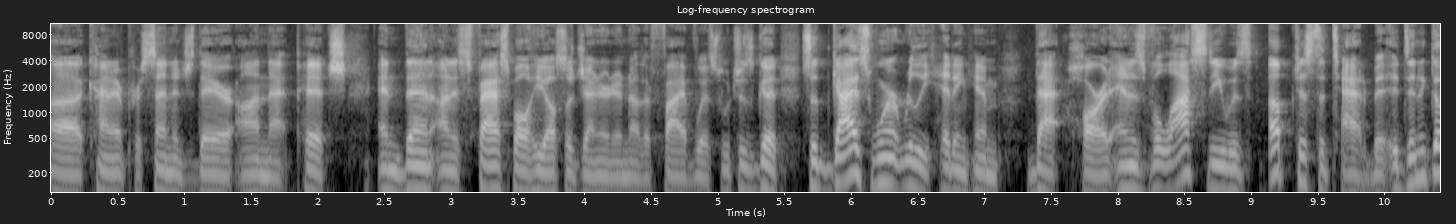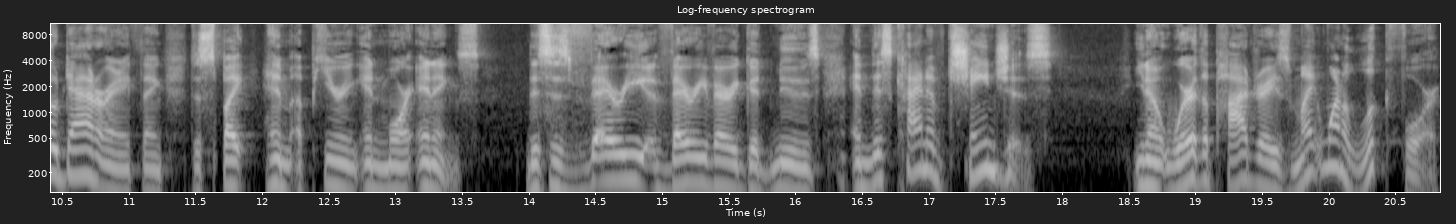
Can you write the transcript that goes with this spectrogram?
Uh, kind of percentage there on that pitch. And then on his fastball, he also generated another five whiffs, which was good. So guys weren't really hitting him that hard. And his velocity was up just a tad bit. It didn't go down or anything, despite him appearing in more innings. This is very, very, very good news. And this kind of changes, you know, where the Padres might want to look for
